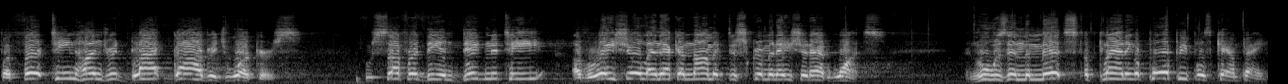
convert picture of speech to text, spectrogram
for 1,300 black garbage workers who suffered the indignity of racial and economic discrimination at once, and who was in the midst of planning a poor people's campaign.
